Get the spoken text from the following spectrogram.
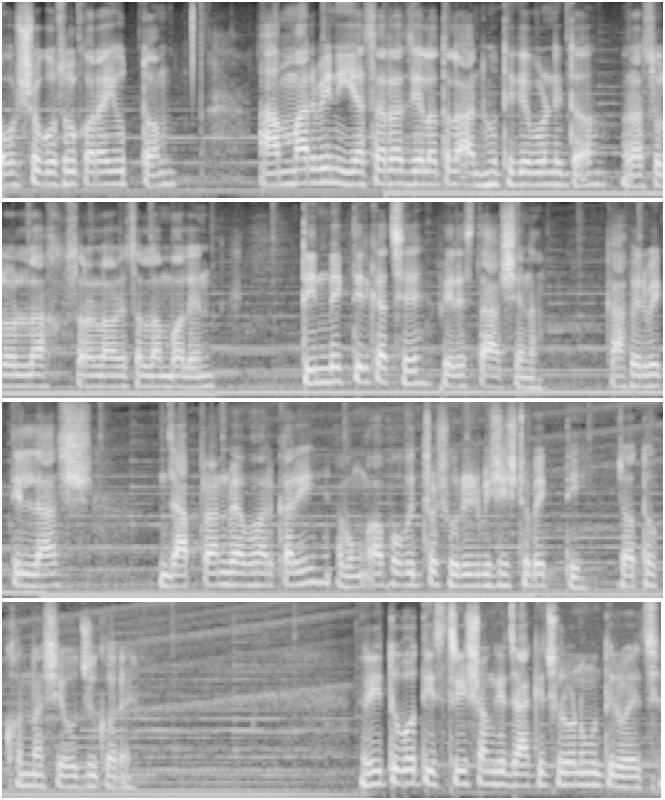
অবশ্য গোসল করাই উত্তম আম্মার বিন ইয়াসার রাজি আল্লাহ আনহু থেকে বর্ণিত রাসুল্লাহ সাল্লাহ সাল্লাম বলেন, তিন ব্যক্তির কাছে ফেরেস্তা আসে না। কাফের ব্যক্তির লাশ জাপ্রাণ ব্যবহারকারী এবং অপবিত্র শরীর বিশিষ্ট ব্যক্তি যতক্ষণ না সে উজু করে। ঋতুবতী স্ত্রীর সঙ্গে যা কিছুর অনুমতি রয়েছে।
